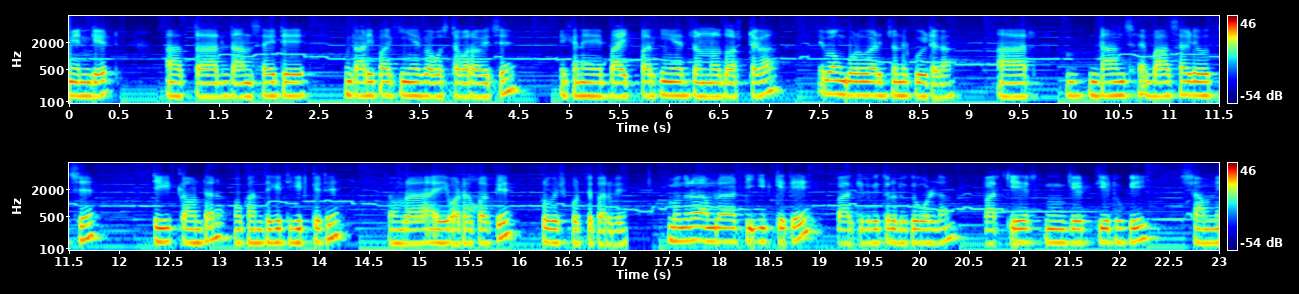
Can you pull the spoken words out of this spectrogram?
মেন গেট আর তার ডান সাইডে গাড়ি পার্কিংয়ের ব্যবস্থা করা হয়েছে। এখানে বাইক পার্কিংয়ের জন্য দশ টাকা এবং বড় গাড়ির জন্য কুড়ি টাকা। আর ডান বা সাইডে হচ্ছে টিকিট কাউন্টার। ওখান থেকে টিকিট কেটে তোমরা এই ওয়াটার পার্কে প্রবেশ করতে পারবে। বন্ধুরা, আমরা টিকিট কেটে পার্কের ভিতরে ঢুকে পড়লাম। পার্কের গেট দিয়ে ঢুকেই সামনে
